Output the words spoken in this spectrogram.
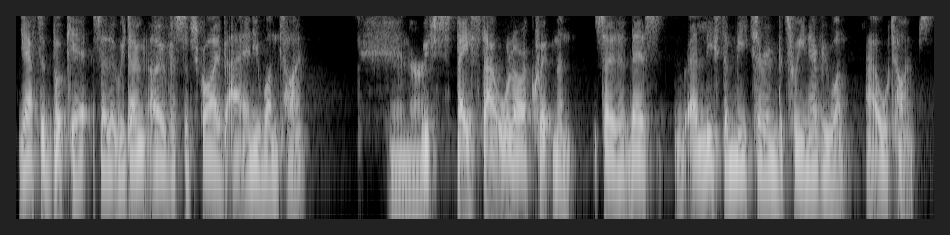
You have to book it so that we don't oversubscribe at any one time. Yeah, nice. We've spaced out all our equipment so that there's at least a meter in between everyone at all times.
